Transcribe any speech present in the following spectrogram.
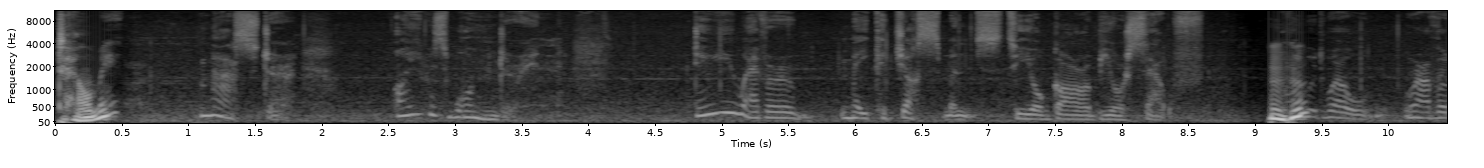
tell me? Master, I was wondering, do you ever make adjustments to your garb yourself? Mm-hmm. Would, well, rather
